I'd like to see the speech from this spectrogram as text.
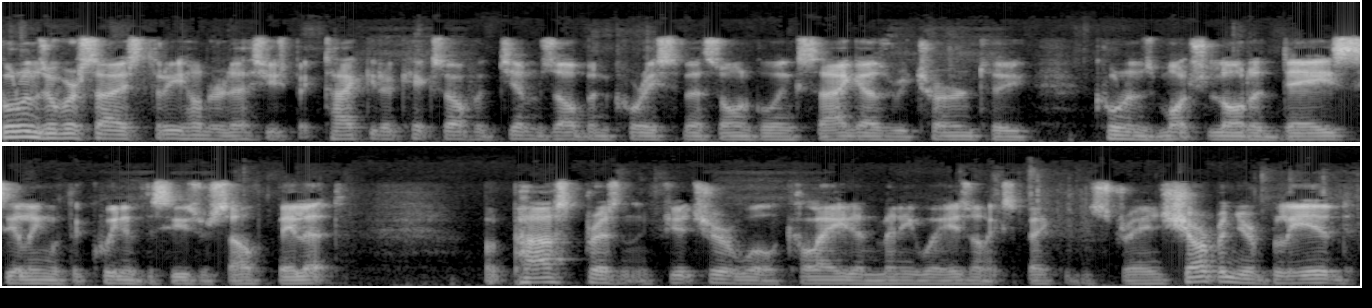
Conan's oversized 300 issue spectacular kicks off with Jim Zub and Cory Smith's ongoing saga's return to Conan's much lauded days, sailing with the Queen of the Seas herself, Bêlit. But past, present, and future will collide in many ways, unexpected and strange. Sharpen your blade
